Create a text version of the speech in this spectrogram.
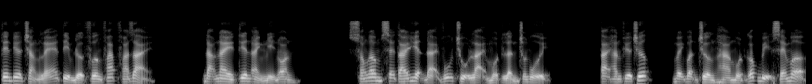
tên kia chẳng lẽ tìm được phương pháp phá giải? Đạo này tiên ảnh nỉ non. Sóng âm sẽ tái hiện đại vũ trụ lại một lần chôn vùi. Tại hắn phía trước, mệnh vận trường hà một góc bị xé mở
